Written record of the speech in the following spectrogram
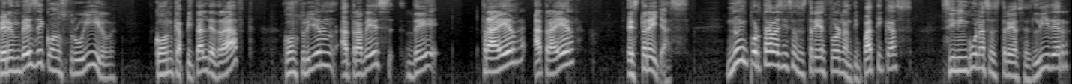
pero en vez de construir con capital de draft, construyeron a través de traer, atraer estrellas. No importaba si esas estrellas fueron antipáticas, si ninguna de esas estrellas es líder,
